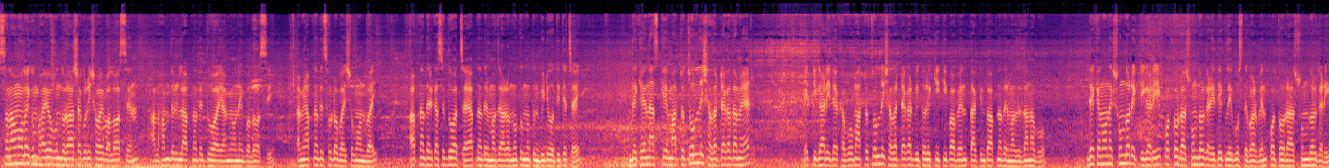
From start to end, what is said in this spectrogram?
আসসালামু আলাইকুম ভাই ও বন্ধুরা, আশা করি সবাই ভালো আছেন। আলহামদুলিল্লাহ আপনাদের দোয়ায় আমি অনেক ভালো আছি। আমি আপনাদের ছোট ভাই সুমন ভাই, আপনাদের কাছে দোয়া চাই, আপনাদের মাঝে আরও নতুন নতুন ভিডিও দিতে চাই। দেখেন, আজকে মাত্র চল্লিশ হাজার টাকা দামের একটি গাড়ি দেখাবো। মাত্র চল্লিশ হাজার টাকার ভিতরে কি কি পাবেন তা কিন্তু আপনাদের মাঝে জানাব। দেখেন, অনেক সুন্দর একটি গাড়ি, কতটা সুন্দর গাড়ি দেখলেই বুঝতে পারবেন, কতটা সুন্দর গাড়ি।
